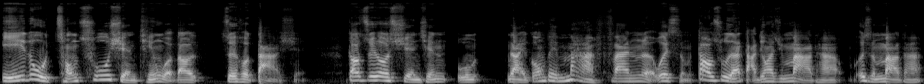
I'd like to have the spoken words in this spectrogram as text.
一路从初选挺我到最后大选。到最后选前，我奶公被骂翻了，为什么？到处人家打电话去骂他，为什么骂他？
